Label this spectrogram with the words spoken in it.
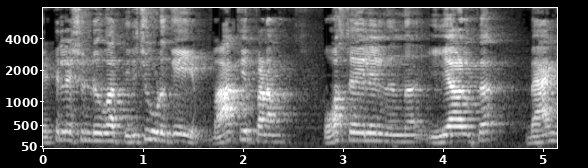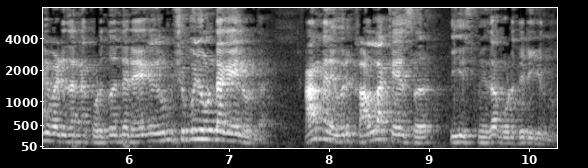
എട്ട് ലക്ഷം രൂപ തിരിച്ചു കൊടുക്കുകയും ബാക്കി പണം ഓസ്ട്രേലിയയിൽ നിന്ന് ഇയാൾക്ക് ബാങ്ക് വഴി തന്നെ കൊടുത്തതിന്റെ രേഖകളും ഷുബുജുന്റെ കയ്യിലുണ്ട്. അങ്ങനെ ഒരു കള്ളക്കേസ് ഈ സ്മിത കൊടുത്തിരിക്കുന്നു.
